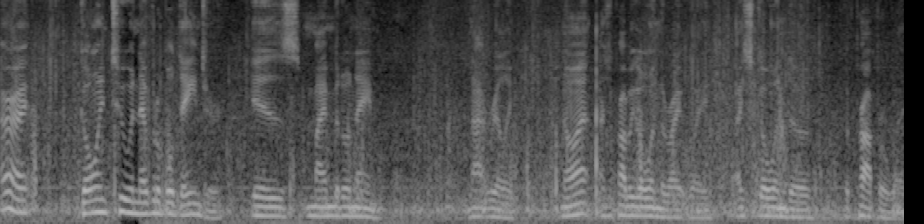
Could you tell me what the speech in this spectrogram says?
All right. Going to inevitable danger is my middle name. Not really. You know what? I should probably go in the right way. I should go in the, the proper way.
